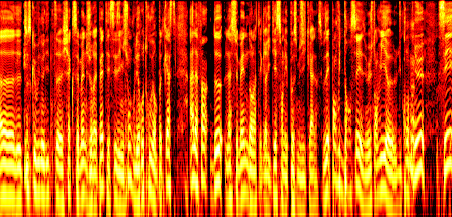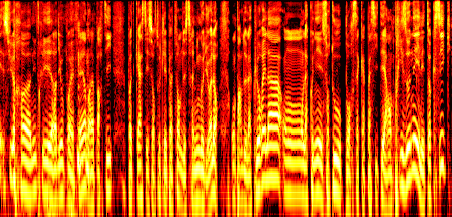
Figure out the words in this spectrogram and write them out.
euh, de tout ce que vous nous dites euh, chaque semaine. Je répète, et ces émissions, vous les retrouvez en podcast à la fin de la semaine dans l'intégralité, sans les pauses musicales. Si vous n'avez pas envie de danser, vous avez juste envie euh, du contenu, c'est sur euh, nitriradio.fr dans la partie podcast et sur toutes les plateformes de streaming audio. Alors, on parle de la chlorella, on la connaît surtout pour sa capacité à emprisonner les toxiques.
